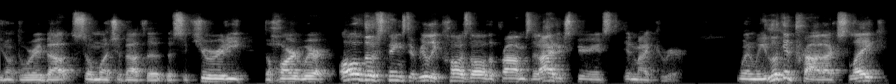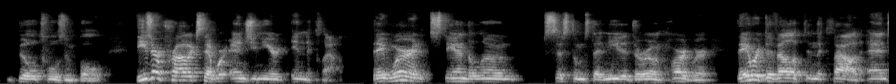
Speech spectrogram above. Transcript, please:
you don't have to worry about so much about the, the security, the hardware, all those things that really caused all the problems that I've experienced in my career. When we look at products like Build Tools and Bolt, these are products that were engineered in the cloud. They weren't standalone systems that needed their own hardware. They were developed in the cloud. And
